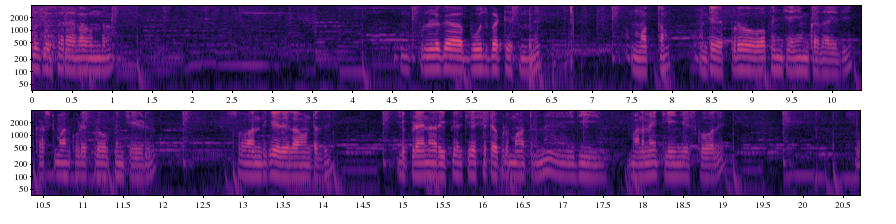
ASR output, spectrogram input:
లోపల చూసారా ఎలా ఉందో? ఫుల్గా బూజు పట్టేసింది మొత్తం. అంటే ఎప్పుడూ ఓపెన్ చేయం కదా ఇది. కస్టమర్ కూడా ఎప్పుడు ఓపెన్ చేయడు. సో అందుకే ఇది ఎలా ఉంటుంది? ఎప్పుడైనా రిపేర్ చేసేటప్పుడు మాత్రమే ఇది మనమే క్లీన్ చేసుకోవాలి. సో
